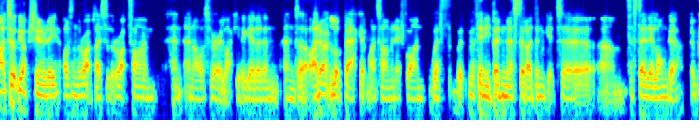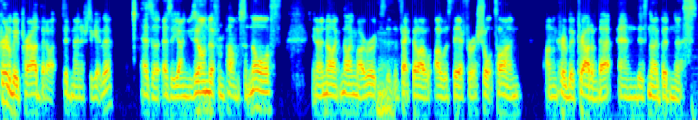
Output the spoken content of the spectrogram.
I took the opportunity. I was in the right place at the right time, and, and I was very lucky to get it. And and uh, I don't look back at my time in F1 with with, with any bitterness that I didn't get to um, to stay there longer. Incredibly proud that I did manage to get there as a as a young New Zealander from Palmerston North. You know, knowing knowing my roots, yeah. the fact that I, I was there for a short time, I'm incredibly proud of that. And there's no bitterness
